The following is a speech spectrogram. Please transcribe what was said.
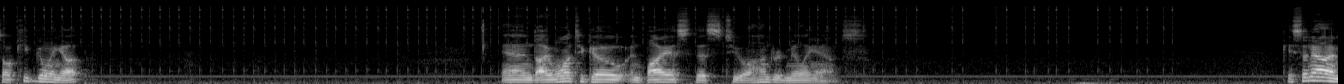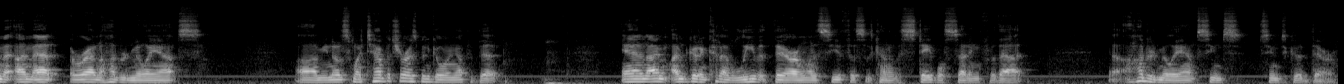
so I'll keep going up. And I want to go and bias this to 100 milliamps. Okay, so now I'm, I'm at around 100 milliamps. Um, you notice my temperature has been going up a bit. And I'm, I'm going to kind of leave it there. I want to see if this is kind of a stable setting for that. 100 milliamps seems, seems good there.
